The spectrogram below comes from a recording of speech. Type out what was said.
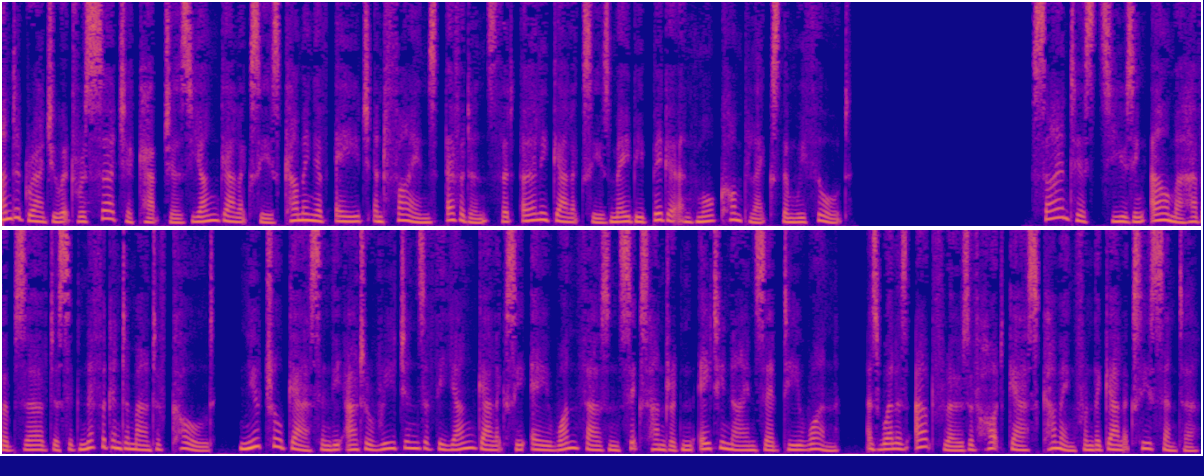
undergraduate researcher captures young galaxies coming of age and finds evidence that early galaxies may be bigger and more complex than we thought. Scientists using ALMA have observed a significant amount of cold, neutral gas in the outer regions of the young galaxy A1689ZD1, as well as outflows of hot gas coming from the galaxy's center.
